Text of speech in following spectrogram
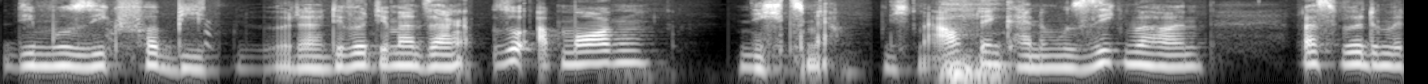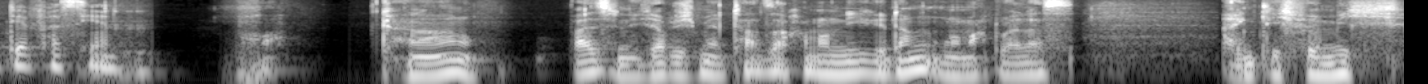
die Musik verbieten würde? Dir würde jemand sagen, so ab morgen nichts mehr. Nicht mehr auflegen, keine Musik mehr hören. Was würde mit dir passieren? Boah, keine Ahnung. Weiß ich nicht. Habe ich mir Tatsache noch nie Gedanken gemacht, weil das eigentlich für mich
